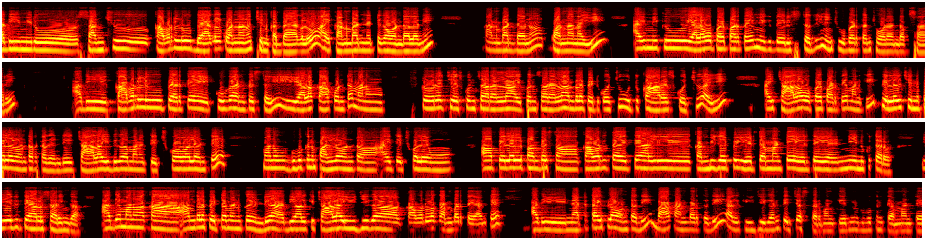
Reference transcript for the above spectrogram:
అది మీరు సంచు కవర్లు బ్యాగులు కొన్నాను చిన్న బ్యాగులు. అవి కనబడినట్టుగా ఉండాలని కనబడ్డాను కొన్నాను అవి అవి మీకు ఎలా ఉపయోగపడతాయో మీకు తెలుస్తుంది. నేను చూపెడతాను చూడండి ఒకసారి. అది కవర్లు పెడితే ఎక్కువగా అనిపిస్తాయి. ఎలా కాకుండా మనం స్టోరేజ్ చేసుకున్న సారల్లా అయిపోయిన సారల్లా అందులో పెట్టుకోవచ్చు ఉతుకు ఆరేసుకోవచ్చు అవి అవి చాలా ఉపయోగపడతాయి. మనకి పిల్లలు చిన్నపిల్లలు ఉంటారు కదండి. చాలా ఇదిగా మనం తెచ్చుకోవాలంటే మనం గుబుకున పనిలో ఉంటాం. అవి తెచ్చుకోలేము. ఆ పిల్లల్ని పంపిస్తాం. కవర్లతో అయితే వాళ్ళు కన్ఫ్యూజ్ అయిపోయి ఏడు తెమ్మంటే ఏడితే అన్ని ఎనుకుతారు ఏది తేరో సరిగ్గా. అదే మనం ఆ అందులో పెట్టామనుకోండి అది వాళ్ళకి చాలా ఈజీగా కవర్లో కనబడతాయి. అంటే అది నెట్ టైప్లో ఉంటది బాగా కనబడుతుంది. వాళ్ళకి ఈజీగానే తెచ్చేస్తారు. మనకి ఏదైనా గుబుకుని తెమ్మంటే.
